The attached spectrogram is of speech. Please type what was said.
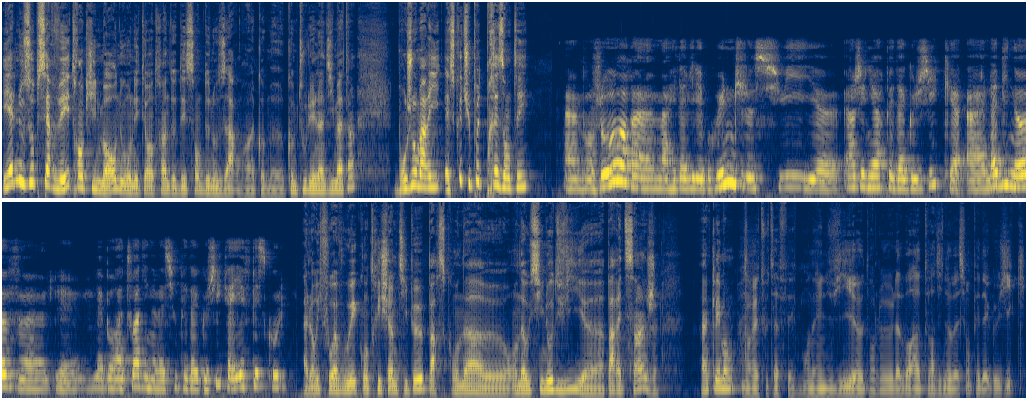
Et elle nous observait tranquillement. Nous, on était en train de descendre de nos arbres, hein, comme, euh, comme tous les lundis matins. Bonjour Marie, est-ce que tu peux te présenter? Euh, bonjour, euh, Marie Laville Brune, je suis euh, ingénieure pédagogique à l'Abinov, le laboratoire d'innovation pédagogique à IFP School. Alors il faut avouer qu'on triche un petit peu parce qu'on a, on a aussi une autre vie à part être singe. Hein Clément? Ouais, tout à fait. On a une vie euh, dans le laboratoire d'innovation pédagogique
